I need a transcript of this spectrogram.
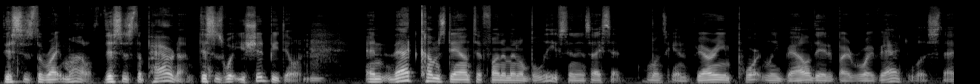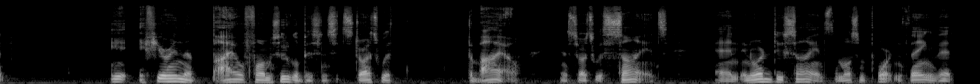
this is the right model. This is the paradigm. This is what you should be doing. Mm-hmm. And that comes down to fundamental beliefs. And as I said, once again, very importantly validated by Roy Vagelos that if you're in the biopharmaceutical business, it starts with the bio and it starts with science. And in order to do science, the most important thing that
